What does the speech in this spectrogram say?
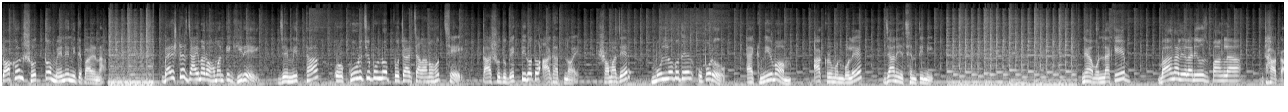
তখন সত্য মেনে নিতে পারে না। ব্যারিস্টার জাইমা রহমানকে ঘিরে যে মিথ্যা ও কুরুচিপূর্ণ প্রচার চালানো হচ্ছে, তা শুধু ব্যক্তিগত আঘাত নয় সমাজের মূল্যবোধের উপরও এক নির্মম আক্রমণ বলে জানিয়েছেন তিনি। নেয়ামুন নাকিব বাঙালিওলা নিউজ, বাংলা, ঢাকা।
